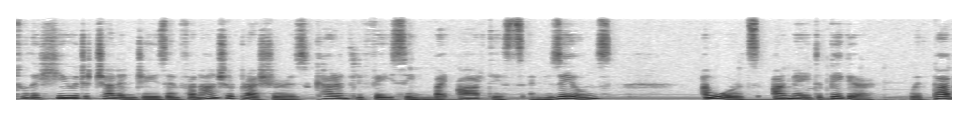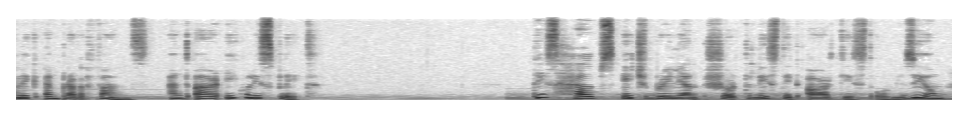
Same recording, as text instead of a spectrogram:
to the huge challenges and financial pressures currently facing by artists and museums, awards are made bigger with public and private funds and are equally split. This helps each brilliant shortlisted artist or museum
